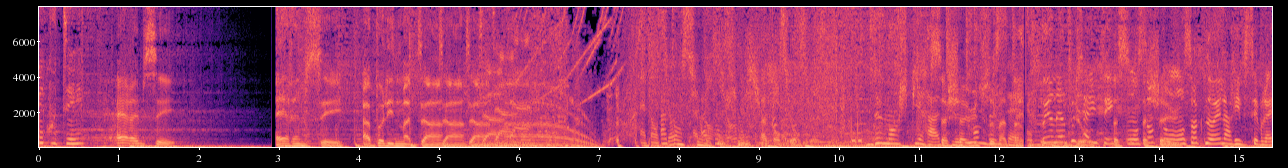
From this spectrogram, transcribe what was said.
écoutez RMC. RMC. Apolline Matin. Attention. Attention. Deux manches pirates. Ça le chahute 32 ce matin. Oui, on est un peu chahuté. On sent, on que Noël arrive, c'est vrai.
